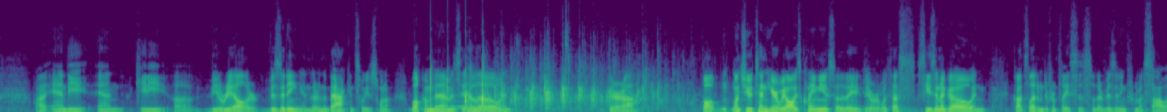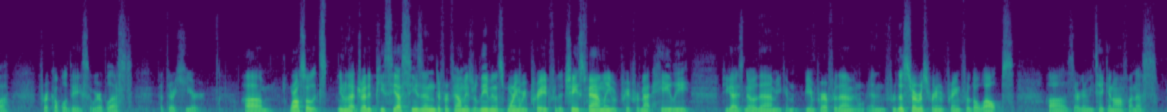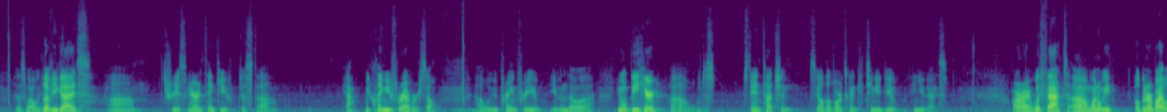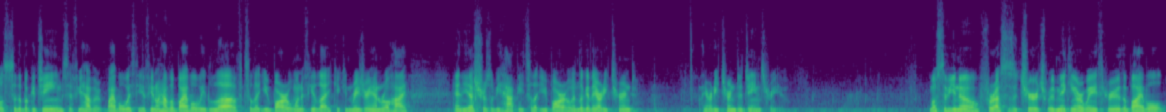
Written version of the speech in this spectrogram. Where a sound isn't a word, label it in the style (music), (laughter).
Uh, Andy and Katie uh, Villarreal are visiting, and they're in the back, and so we just want to welcome them and say hello. And they're, uh, well, once you attend here, we always claim you. So they, they were with us a season ago, and God's led them different places. So they're visiting from Misawa for a couple of days. So we are blessed that they're here. Um, we're also, it's, you know, that dreaded PCS season. Different families are leaving this morning. We prayed for the Chase family. We prayed for Matt Haley you guys know them, you can be in prayer for them. And for this service, we're going to be praying for the whelps uh, as they're going to be taking off on us as well. We love you guys. Um, and Aaron, thank you. Just, uh, yeah, we claim you forever. So uh, we'll be praying for you. Even though uh, you won't be here, uh, we'll just stay in touch and see all the Lord's going to continue to do in you guys. All right, with that, uh, why don't we open our Bibles to the book of James if you have a Bible with you. If you don't have a Bible, we'd love to let you borrow one if you like. You can raise your hand real high, and the ushers will be happy to let you borrow. And look at they already turned they already turned to James for you. Most of you know, for us as a church, we're making our way through the Bible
